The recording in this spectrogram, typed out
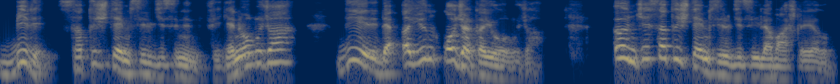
Biri satış temsilcisinin figen olacağı, diğeri de ayın Ocak ayı olacağı. Önce satış temsilcisiyle başlayalım.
